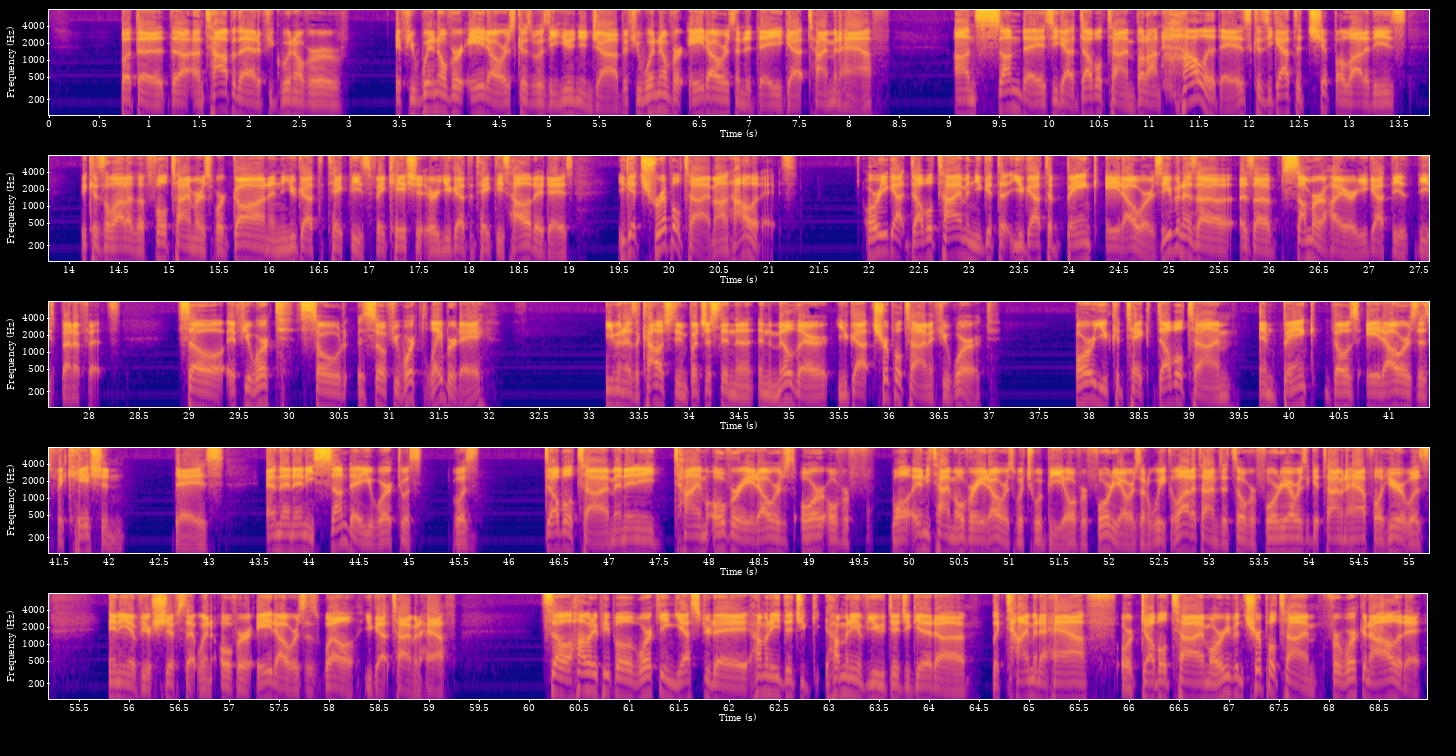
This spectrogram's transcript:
But the, the on top of that, if you went over if you went over eight hours because it was a union job, if you went over eight hours in a day, you got time and a half. On Sundays, you got double time, but on holidays, because you got to chip a lot of these because a lot of the full timers were gone, and you got to take these vacation or you got to take these holiday days you get triple time on holidays. Or you got double time and you get to you got to bank eight hours. Even as a as a summer hire, you got the, these benefits. So if you worked so so if you worked Labor Day, even as a college student, but just in the in the mill there, you got triple time if you worked. Or you could take double time and bank those eight hours as vacation days. And then any Sunday you worked was was double time and any time over eight hours or over well any time over eight hours which would be over 40 hours in a week. A lot of times it's over 40 hours you get time and a half. Well here it was any of your shifts that went over eight hours as well you got time and a half so how many people working yesterday how many did you how many of you did you get uh like time and a half or double time or even triple time for working a holiday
